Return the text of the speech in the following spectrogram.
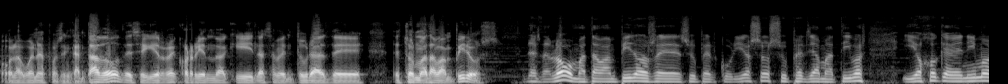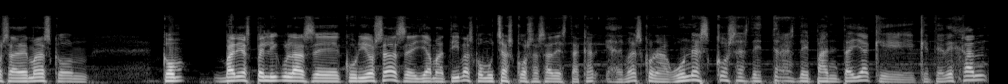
Hola, buenas, pues encantado de seguir recorriendo aquí las aventuras de, de estos matavampiros. Desde luego, matavampiros eh, súper curiosos, súper llamativos. Y ojo que venimos además con, con varias películas eh, curiosas, eh, llamativas, con muchas cosas a destacar. Y además con algunas cosas detrás de pantalla que, que te dejan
